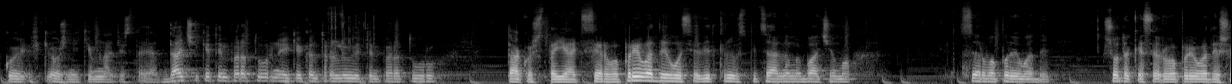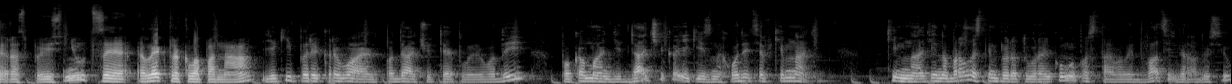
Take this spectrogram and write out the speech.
В кожній кімнаті стоять датчики температурні, які контролюють температуру. Також стоять сервоприводи. Ось я відкрив спеціально, ми бачимо сервоприводи. Що таке сервоприводи, ще раз поясню. Це електроклапана, які перекривають подачу теплої води по команді датчика, який знаходиться в кімнаті. Кімнаті набралась температура, яку ми поставили 20 градусів.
